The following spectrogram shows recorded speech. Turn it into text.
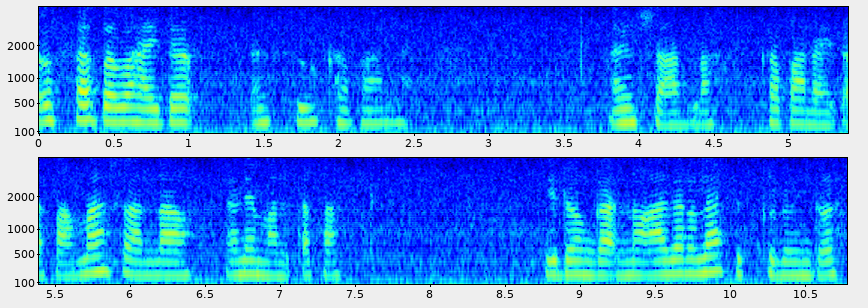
ኡስታዝ ሀይደር እሱ ከባል ኢንሻአላህ ከባል አይጠፋም። ማሻአላህ እኔም አልጠፋም። Don't got no other life schooling dress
